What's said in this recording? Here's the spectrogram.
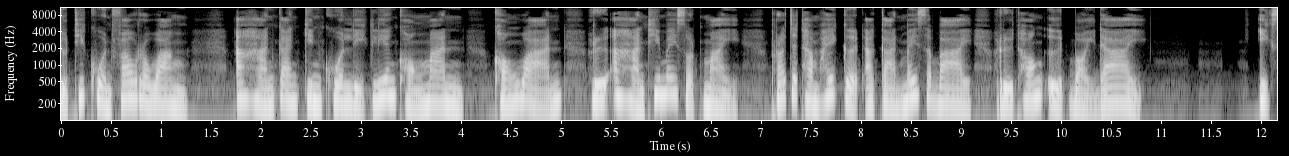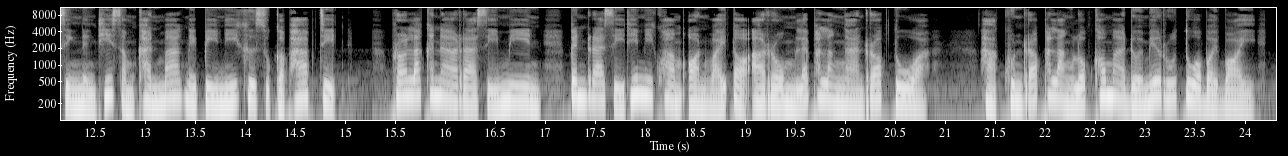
จุดที่ควรเฝ้าระวัง อาหารการกินควรหลีกเลี่ยงของมัน ของหวาน หรืออาหารที่ไม่สดใหม่ เพราะจะทำให้เกิดอาการไม่สบาย หรือท้องอืดบ่อยได้ อีกสิ่งหนึ่งที่สำคัญมากในปีนี้คือสุขภาพจิต เพราะลัคนาราศีมีน เป็นราศีที่มีความอ่อนไหวต่ออารมณ์และพลังงานรอบตัว หากคุณรับพลังลบเข้ามาโดยไม่รู้ตัวบ่อยๆ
